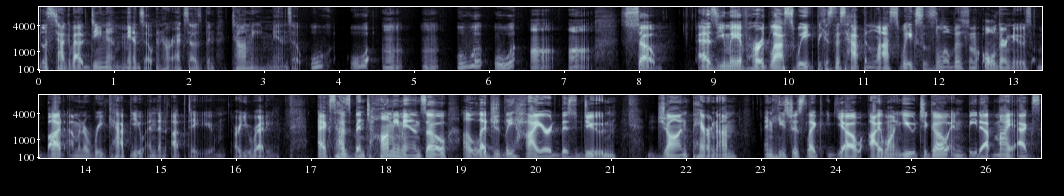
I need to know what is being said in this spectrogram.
let's talk about Dina Manzo and her ex-husband Tommy Manzo. Ooh, ooh, uh, uh ooh, ooh, uh, uh. So, as you may have heard last week, because this happened last week, so it's a little bit of some older news, but I'm going to recap you and then update you. Are you ready? Ex husband Tommy Manzo allegedly hired this dude, John Perna, and he's just like, yo, I want you to go and beat up my ex,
